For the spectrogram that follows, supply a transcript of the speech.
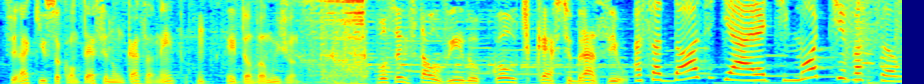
Será que isso acontece num casamento? Então vamos juntos. Você está ouvindo o Coachcast Brasil, a sua dose diária de motivação.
